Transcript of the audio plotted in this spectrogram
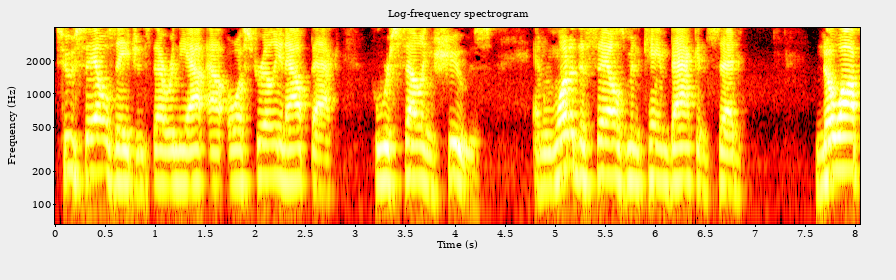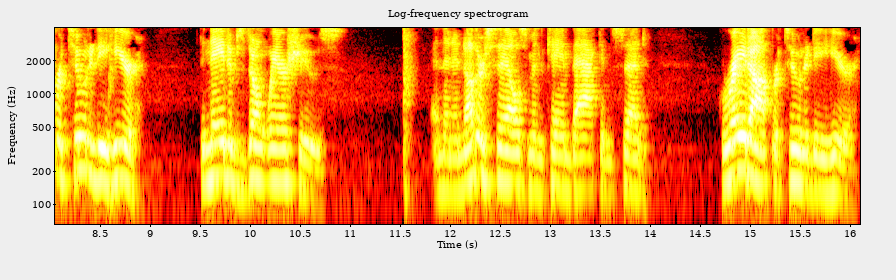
two sales agents that were in the Australian outback who were selling shoes. And one of the salesmen came back and said, No opportunity here. The natives don't wear shoes. And then another salesman came back and said, Great opportunity here.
